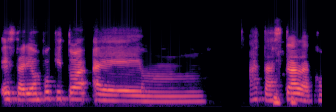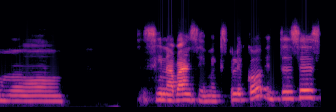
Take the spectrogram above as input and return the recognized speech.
estaría un poquito eh, atascada, como sin avance, ¿me explico? Entonces,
